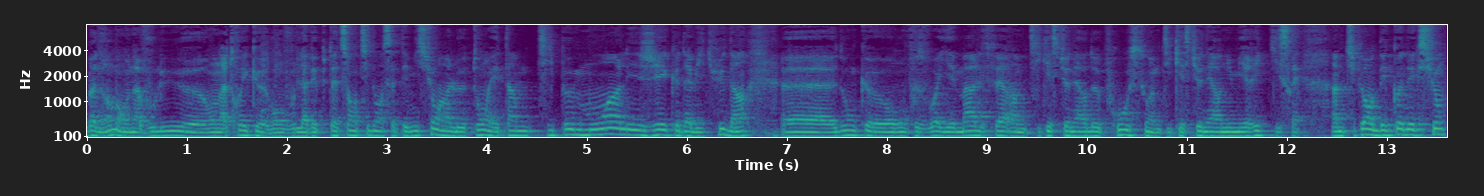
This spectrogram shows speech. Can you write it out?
Bah non, mais on a voulu, euh, on a trouvé que, bon, vous l'avez peut-être senti dans cette émission, hein, le ton est un petit peu moins léger que d'habitude, hein. Euh, donc euh, on vous voyait mal faire un petit questionnaire de Proust ou un petit questionnaire numérique qui serait un petit peu en déconnexion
